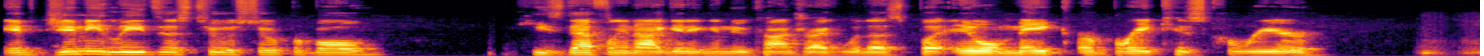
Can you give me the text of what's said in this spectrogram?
If Jimmy leads us to a Super Bowl, he's definitely not getting a new contract with us, but it will make or break his career. Mm-hmm.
